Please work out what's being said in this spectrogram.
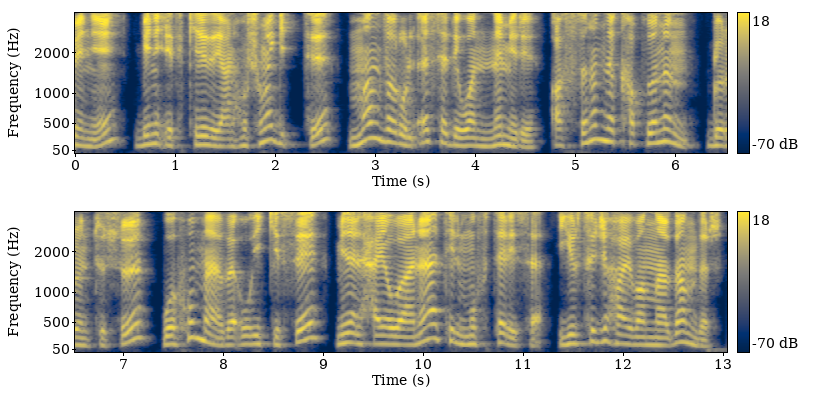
beni beni etkiledi yani hoşuma gitti. Manzarul esedi ve nemiri aslanın ve kaplanın görüntüsü ve huma ve o ikisi minel hayvanatil mufterise yırtıcı hayvanlardandır.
